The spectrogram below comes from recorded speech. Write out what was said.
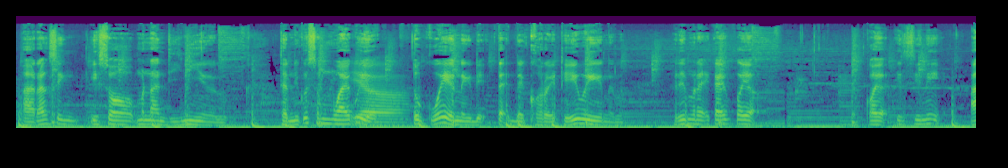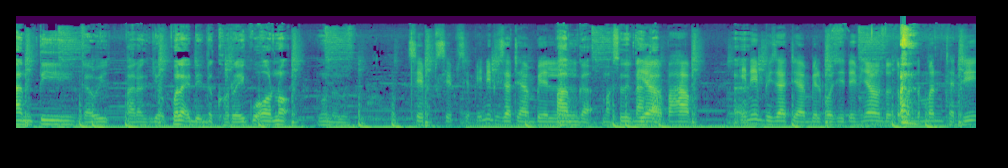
barang sing iso menandingi lho. Dan iku semua iku Iya. ya tukuke ya ning negara dhewe lho. Jadi mereka iku koyo koyo di sini anti gawe barang jobo lek di negara iku ono ngono lho. sip sip sip ini bisa diambil Paham enggak maksudnya Iya paham. Eh. Ini bisa diambil positifnya untuk teman-teman. Jadi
